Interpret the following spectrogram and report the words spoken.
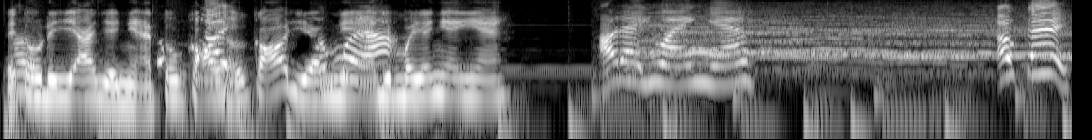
Để tôi đi ra về nhà tôi coi thử có gì không Đúng nha á. Jimmy ở nhà nha. Ở đây ngoan nha. Ok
